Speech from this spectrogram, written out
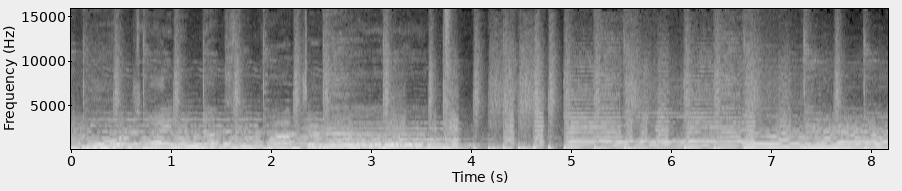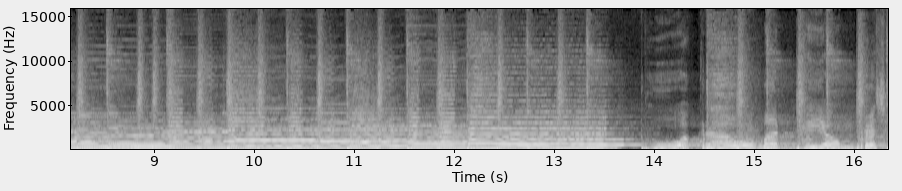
ำรวนช่วยนุนนำสู่ความเจริญพวกเรามัธยมประช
